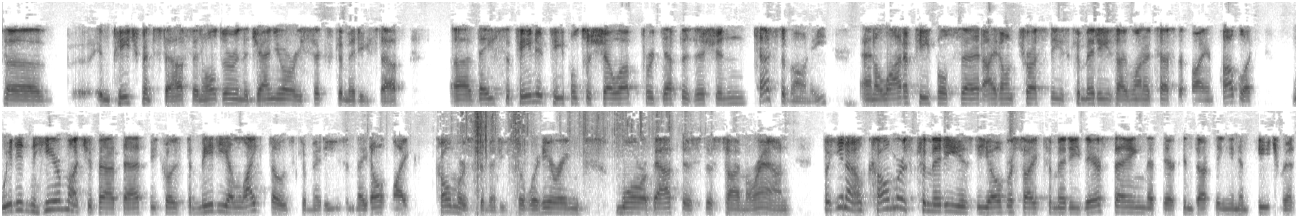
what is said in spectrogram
uh, impeachment stuff and all during the January 6th committee stuff, uh, they subpoenaed people to show up for deposition testimony. And a lot of people said, I don't trust these committees. I want to testify in public. We didn't hear much about that because the media like those committees and they don't like Comer's committee. So we're hearing more about this this time around. But, you know, Comer's committee is the oversight committee. They're saying that they're conducting an impeachment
